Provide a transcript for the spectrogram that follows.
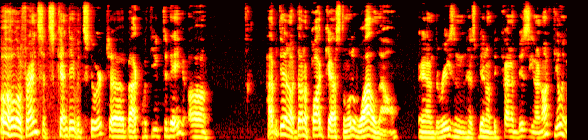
Oh, hello, friends. It's Ken David Stewart uh, back with you today. Uh, haven't done a, done a podcast in a little while now, and the reason has been I've been kind of busy and I'm not feeling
